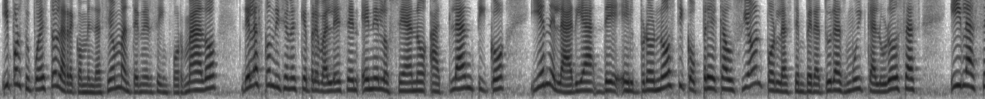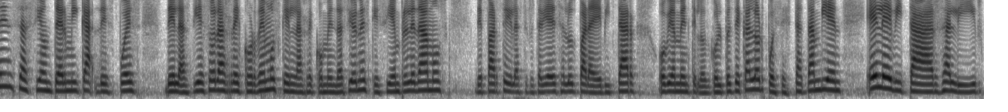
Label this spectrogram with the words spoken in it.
Y por supuesto, la recomendación mantenerse informado de las condiciones que prevalecen en el Océano Atlántico y en el área del pronóstico. Precaución por las temperaturas muy calurosas y la sensación térmica después de las 10 horas. Recordemos que en las recomendaciones que siempre le damos de parte de la Secretaría de Salud para evitar obviamente los golpes de calor, pues está también el evitar salir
